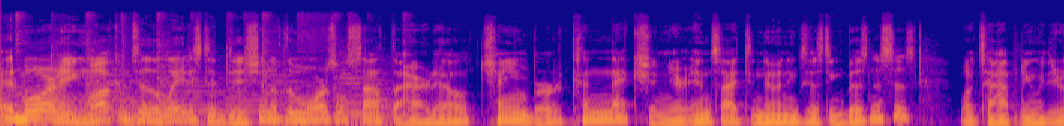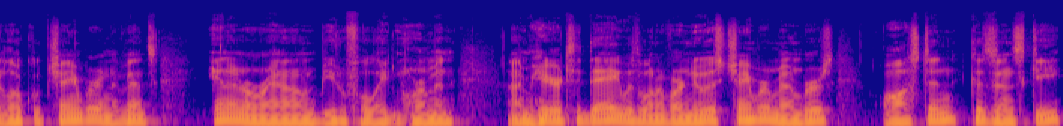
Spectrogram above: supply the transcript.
Good morning. Welcome to the latest edition of the Mooresville South Iredell Chamber Connection, your insight to new and existing businesses, what's happening with your local chamber, and events in and around beautiful Lake Norman. I'm here today with one of our newest chamber members, Austin Kosinsky.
